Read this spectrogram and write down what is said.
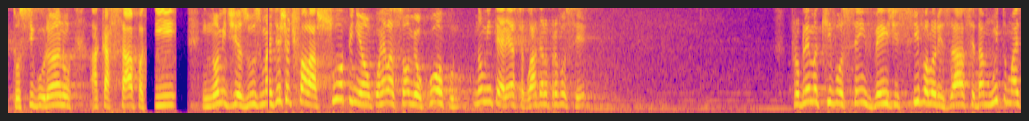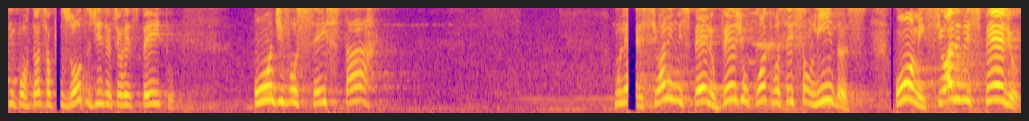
estou segurando a caçapa aqui, em nome de Jesus, mas deixa eu te falar, sua opinião com relação ao meu corpo não me interessa, guarda ela para você. O problema é que você, em vez de se valorizar, você dá muito mais importância ao que os outros dizem a seu respeito. Onde você está? Mulheres, se olhem no espelho, vejam quanto vocês são lindas. Homens, se olhem no espelho.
